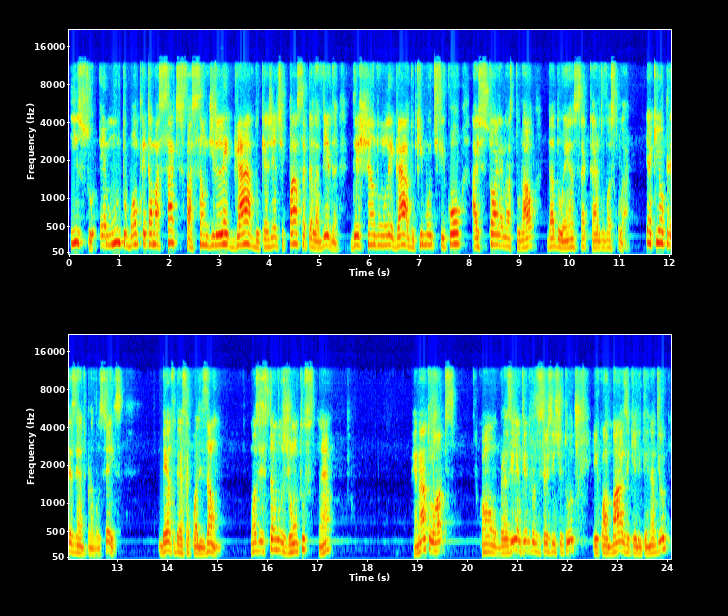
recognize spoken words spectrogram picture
isso é muito bom porque dá uma satisfação de legado que a gente passa pela vida, deixando um legado que modificou a história natural da doença cardiovascular. E aqui eu apresento para vocês, dentro dessa coalizão, nós estamos juntos, né? Renato Lopes, com o Brazilian Clinical Research Institute e com a base que ele tem na Duke.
